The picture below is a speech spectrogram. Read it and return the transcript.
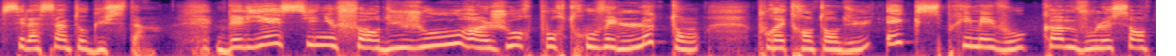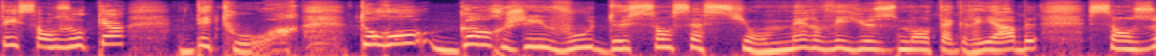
c'est la Saint-Augustin. Bélier, signe fort du jour, un jour pour trouver le ton, pour être entendu. Exprimez-vous comme vous le sentez sans aucun détour. Taureau, gorgez-vous de sensations merveilleusement agréables sans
